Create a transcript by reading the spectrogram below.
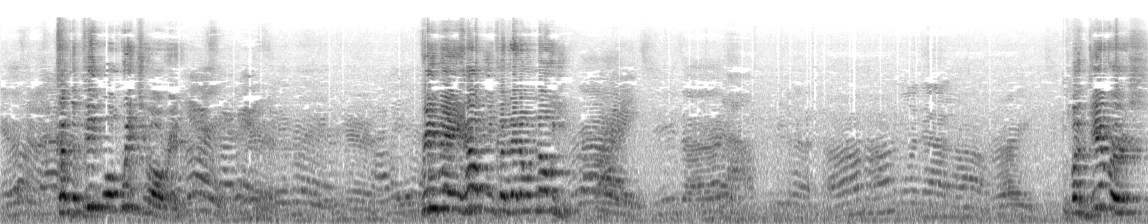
Yeah. Because the people are with you already. Yes, already. Amen. Hallelujah. People ain't helping because they don't know you. Right. Jesus. Wow. Come on down. Right. But givers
